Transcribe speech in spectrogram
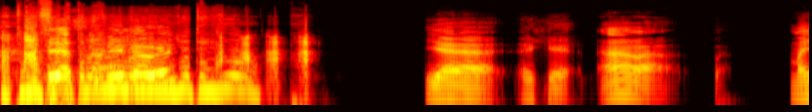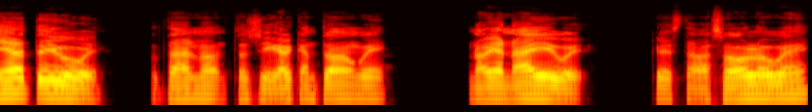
La sé, ¿no, mano, güey? Yo te ayudo. Ya dije, ah, mañana te digo, güey. Total, ¿no? Entonces llegué al cantón, güey. No había nadie, güey. Que estaba solo, güey.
